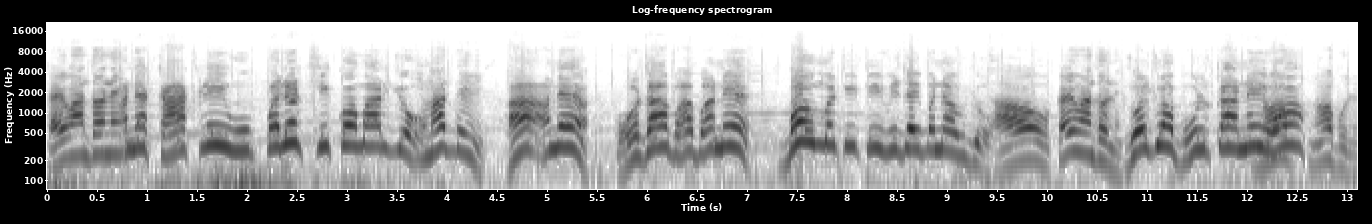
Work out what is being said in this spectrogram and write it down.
કઈ વાંધો નહીં. અને કાકડી ઉપર જ સિક્કો મારજો. હિમાત દેવી. હા અને ભોધા બાબાને બહુ મતીથી વિજય બનાવજો. હાવ કઈ વાંધો નહીં. જોજો ભૂલતા નહીં હો. ન ભૂલે.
